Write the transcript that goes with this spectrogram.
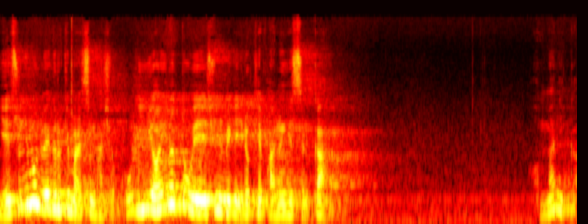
예수님은 왜 그렇게 말씀하셨고, 이 여인은 또 왜 예수님에게 이렇게 반응했을까? 엄마니까.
